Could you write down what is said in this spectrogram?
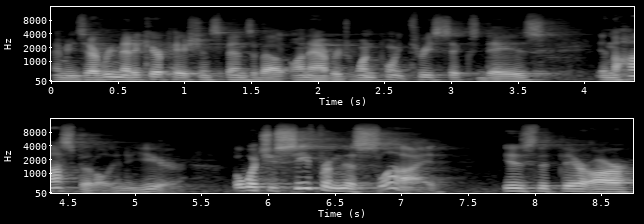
That means every Medicare patient spends about, on average, 1.36 days in the hospital in a year. But what you see from this slide is that there are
